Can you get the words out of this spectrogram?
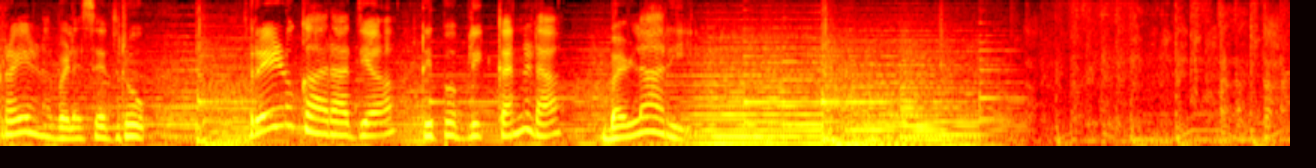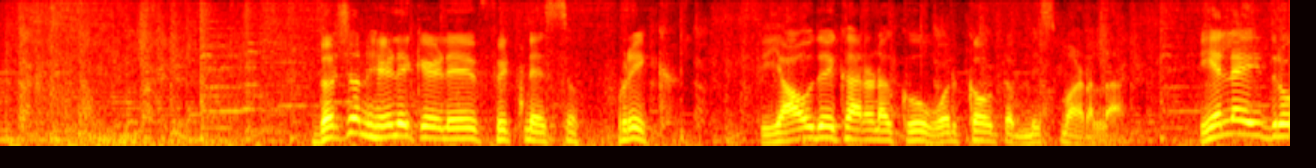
ಪ್ರಯಾಣ ಬೆಳೆಸಿದ್ರು. ರೇಣುಕಾರಾಧ್ಯ, ರಿಪಬ್ಲಿಕ್ ಕನ್ನಡ, ಬಳ್ಳಾರಿ. ದರ್ಶನ್ ಹೇಳಿ ಕೇಳಿ ಫಿಟ್ನೆಸ್ ಫ್ರೀಕ್ ಯಾವುದೇ ಕಾರಣಕ್ಕೂ ವರ್ಕೌಟ್ ಮಿಸ್ ಮಾಡಲ್ಲ. ಎಲ್ಲೇ ಇದ್ರೂ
